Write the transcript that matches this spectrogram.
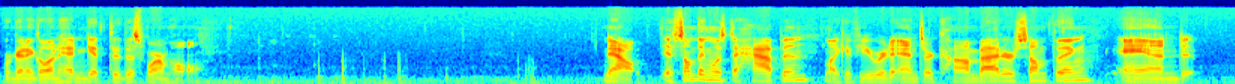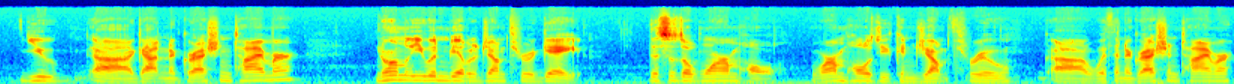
we're going to go ahead and get through this wormhole. Now, if something was to happen, like if you were to enter combat or something, and you uh, got an aggression timer, Normally you wouldn't be able to jump through a gate. This is a wormhole. Wormholes you can jump through uh, with an aggression timer,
